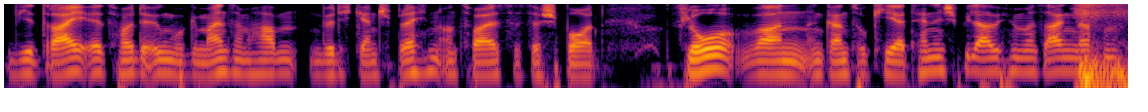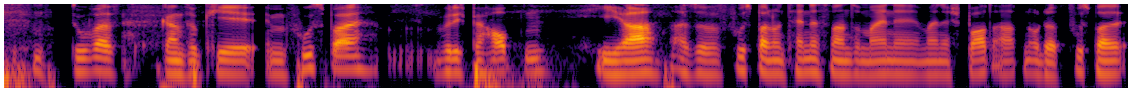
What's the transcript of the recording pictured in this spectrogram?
wir drei jetzt heute irgendwo gemeinsam haben, würde ich gern sprechen und zwar ist es der Sport. Flo war ein, ein ganz okayer Tennisspieler, habe ich mir mal sagen lassen. Du warst ganz okay im Fußball, würde ich behaupten. Ja, also Fußball und Tennis waren so meine, meine Sportarten oder Fußball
